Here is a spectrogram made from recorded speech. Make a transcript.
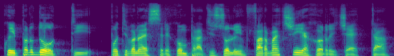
Quei prodotti potevano essere comprati solo in farmacia con ricetta.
